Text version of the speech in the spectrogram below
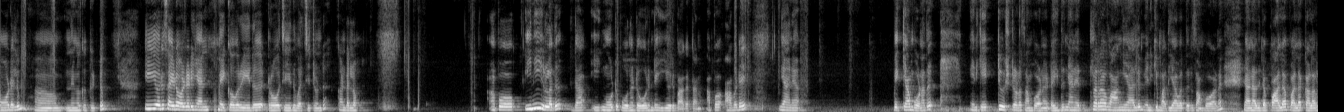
മോഡലും നിങ്ങൾക്ക് കിട്ടും. ഈ ഒരു സൈഡ് ഓൾറെഡി ഞാൻ മേക്ക് ഓവർ ചെയ്ത് ഡ്രോ ചെയ്ത് വച്ചിട്ടുണ്ട്. കണ്ടല്ലോ. അപ്പോൾ ഇനിയുള്ളത് ഇതാ ഇങ്ങോട്ട് പോകുന്ന ഡോറിന്റെ ഈ ഒരു ഭാഗത്താണ്. അപ്പോൾ അവിടെ ഞാൻ വെക്കാൻ പോണത് എനിക്ക് ഏറ്റവും ഇഷ്ടമുള്ള സംഭവമാണ് കേട്ടോ. ഇത് ഞാൻ എത്ര വാങ്ങിയാലും എനിക്ക് മതിയാവാത്തൊരു സംഭവമാണ്. ഞാൻ അതിന്റെ പല പല കളർ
